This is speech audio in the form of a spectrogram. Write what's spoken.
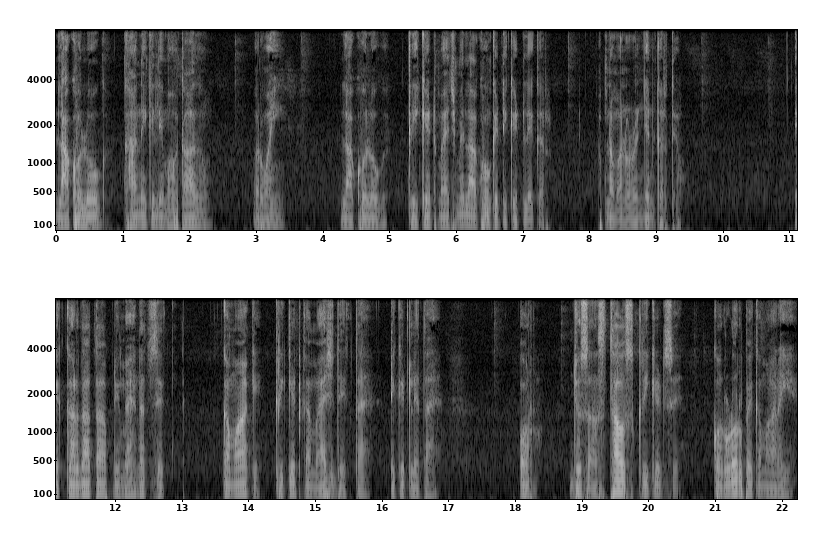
लाखों लोग खाने के लिए मोहताज हों और वहीं लाखों लोग क्रिकेट मैच में लाखों के टिकट लेकर अपना मनोरंजन करते हो। एक करदाता अपनी मेहनत से कमा के क्रिकेट का मैच देखता है, टिकट लेता है और जो संस्था उस क्रिकेट से करोड़ों रुपए कमा रही है,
